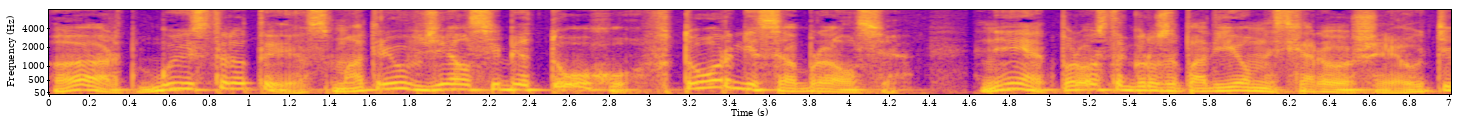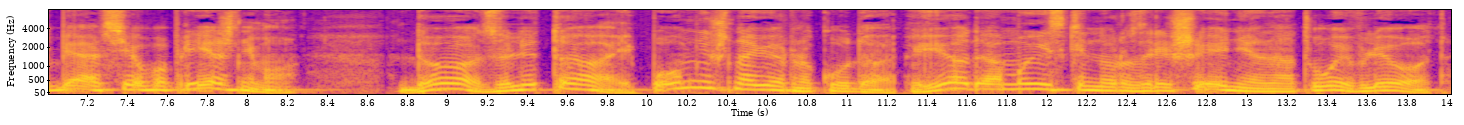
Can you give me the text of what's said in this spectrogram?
«Арт, быстро ты! Смотрю, взял себе Тоху. В торге собрался». «Нет, просто грузоподъемность хорошая. У тебя все по-прежнему?» «Да, залетай. Помнишь, наверное, куда? Я дам Искину разрешение на твой влет».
